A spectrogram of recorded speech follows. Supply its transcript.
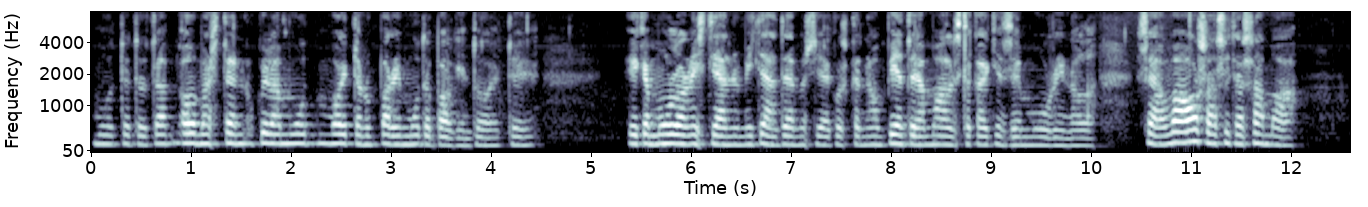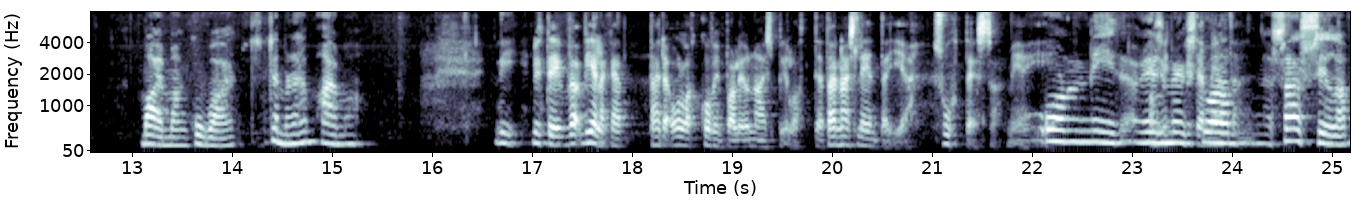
Mutta tota, olen sitten kyllä muut, voittanut pari muuta palkintoa, ettei, eikä mulla ole niistä jäänyt mitään tämmöisiä, koska ne on pientä ja maallista kaiken sen muun rinnalla. Se on vaan osa sitä samaa maailman kuvaa. Tämmöinen maailma Niin, nyt ei vieläkään taida olla kovin paljon naispilotteja tai naislentäjiä suhteessa miehiin. On niin. Esimerkiksi tuolla mieltä? Sassilla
